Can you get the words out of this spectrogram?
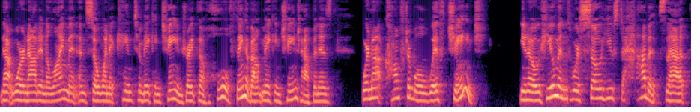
that were not in alignment. And so when it came to making change, right, the whole thing about making change happen is we're not comfortable with change. You know, humans were so used to habits that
